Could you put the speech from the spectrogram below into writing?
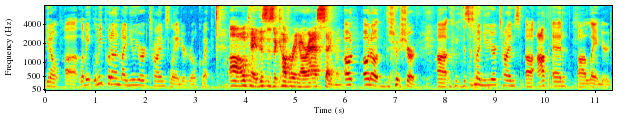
You know, uh, let me let me put on my New York Times lanyard real quick. Oh, okay. This is a covering our ass segment. Oh, oh no, sure. Uh, this is my New York Times uh, op-ed uh, lanyard.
